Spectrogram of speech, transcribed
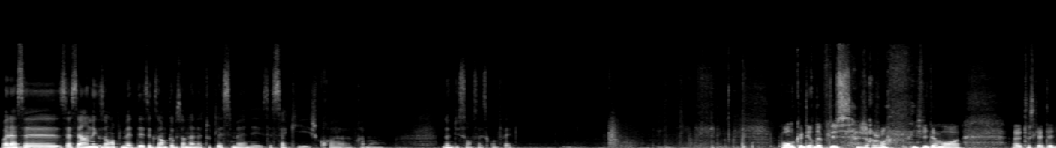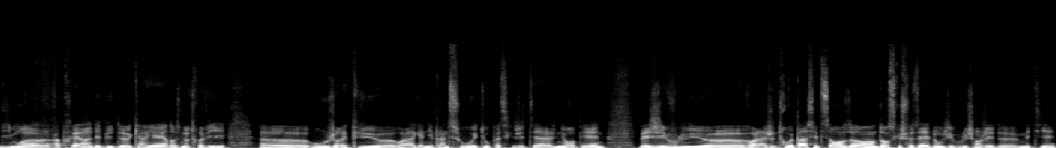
Voilà, ça c'est un exemple, mais des exemples comme ça on en a toutes les semaines, et c'est ça qui, je crois, vraiment donne du sens à ce qu'on fait. Bon, que dire de plus? Je rejoins évidemment euh, tout ce qui a été dit. Moi, après un début de carrière dans une autre vie euh, où j'aurais pu euh, voilà, gagner plein de sous et tout parce que j'étais à l'Union européenne, ben, j'ai voulu, euh, voilà, je ne trouvais pas assez de sens dans, dans ce que je faisais, donc j'ai voulu changer de métier.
